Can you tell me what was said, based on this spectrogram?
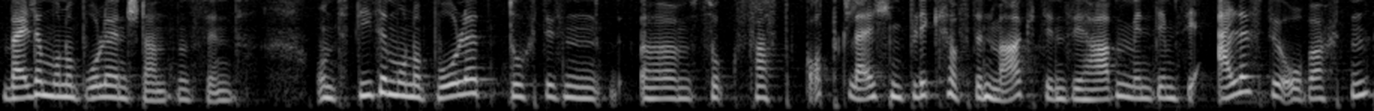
weil da Monopole entstanden sind. Und diese Monopole durch diesen äh, so fast gottgleichen Blick auf den Markt, den sie haben, indem sie alles beobachten,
